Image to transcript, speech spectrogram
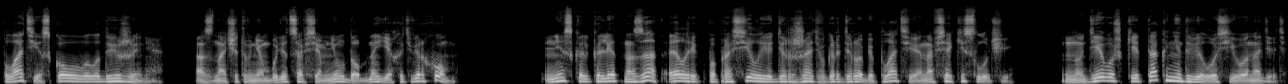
Платье сковывало движение — а значит, в нем будет совсем неудобно ехать верхом. Несколько лет назад Элрик попросил ее держать в гардеробе платье на всякий случай, но девушке так и не довелось его надеть.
